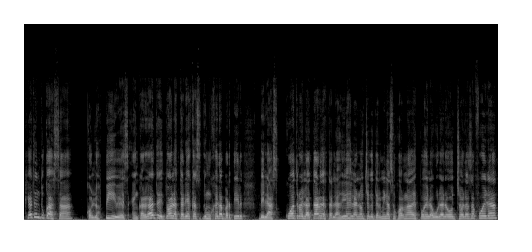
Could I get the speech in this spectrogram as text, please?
quédate en tu casa con los pibes, encárgate de todas las tareas que hace tu mujer a partir de las 4 de la tarde hasta las 10 de la noche que termina su jornada después de laburar 8 horas afuera.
